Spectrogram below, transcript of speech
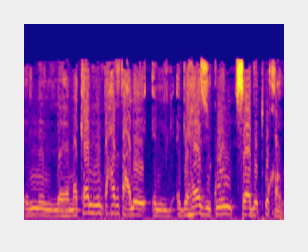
إن المكان اللي أنت حاطط عليه الجهاز يكون ثابت وقوي.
